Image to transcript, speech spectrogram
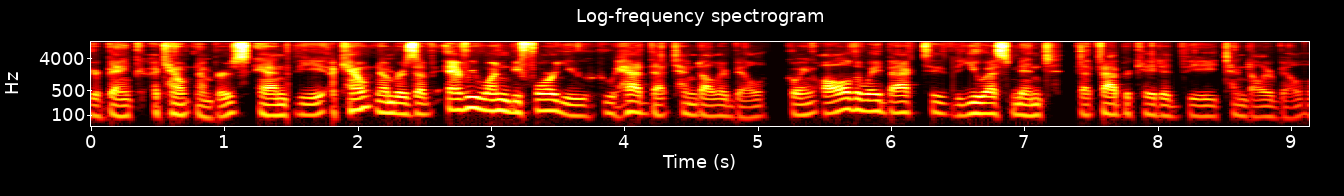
your bank account numbers and the account numbers of everyone before you who had that $10 bill, going all the way back to the US Mint that fabricated the $10 bill.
